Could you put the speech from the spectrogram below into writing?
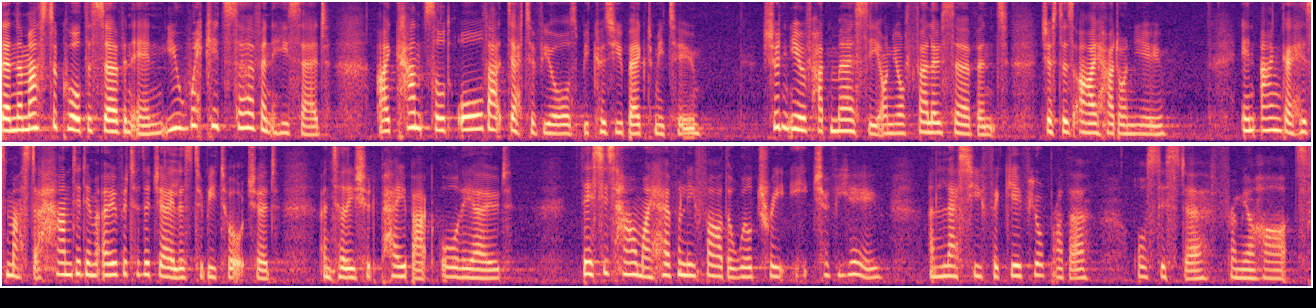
Then the master called the servant in. You wicked servant, he said. I cancelled all that debt of yours because you begged me to. Shouldn't you have had mercy on your fellow servant, just as I had on you? In anger, his master handed him over to the jailers to be tortured until he should pay back all he owed. This is how my heavenly Father will treat each of you unless you forgive your brother or sister from your heart.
